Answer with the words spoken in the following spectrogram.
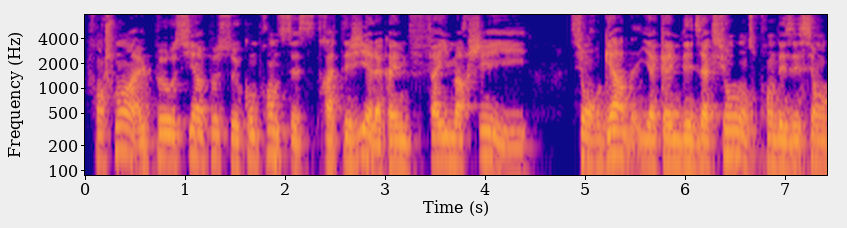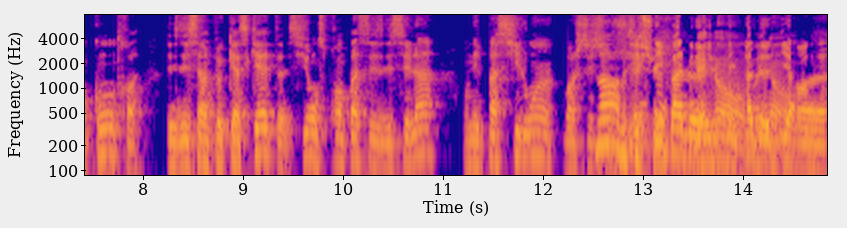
franchement, elle peut aussi un peu se comprendre cette stratégie. Elle a quand même failli marcher si on regarde, il y a quand même des actions, on se prend des essais en contre, des essais un peu casquettes. Si on se prend pas ces essais-là, on n'est pas si loin. Bon, je, non, mais c'est pas de, pas de dire euh,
